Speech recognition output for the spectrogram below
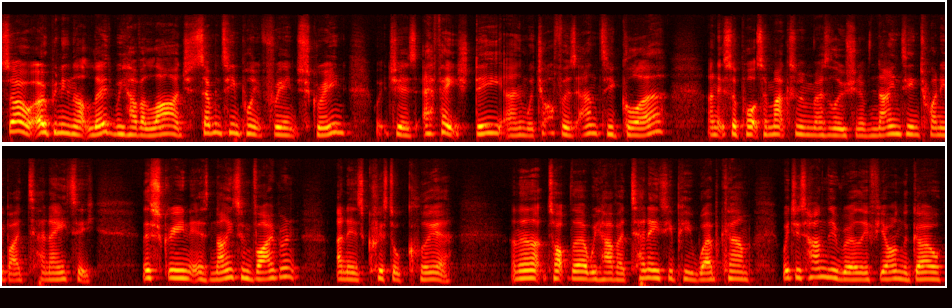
So opening that lid, we have a large 17.3 inch screen, which is FHD and which offers anti-glare, and it supports a maximum resolution of 1920 by 1080. This screen is nice and vibrant and is crystal clear. And then at top there we have a 1080p webcam, which is handy really if you're on the go,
